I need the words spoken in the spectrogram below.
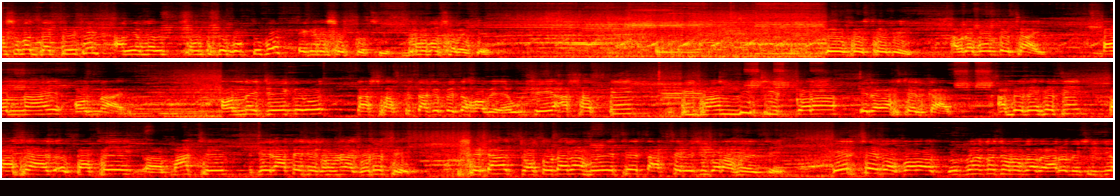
আশাবাদ ব্যক্ত রেখে আমি আমার সংক্ষিপ্ত বক্তব্য এখানে শেষ করছি। ধন্যবাদ সবাইকে। আমরা বলতে চাই অন্যায় অন্যায়। অন্যায় যে করুক, তার শাস্তি তাকে পেতে হবে এবং সেই শাস্তি বিধান নিশ্চিত করা এটা রাষ্ট্রের কাজ। আমরা দেখেছি পাশে পাশে মাঠে যে রাতে যে ঘটনা ঘটেছে, সেটা যত টাকা হয়েছে, তার চেয়ে বেশি করা হয়েছে। এর চেয়ে দুর্ভাগ্যজনকভাবে আরও বেশি যে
